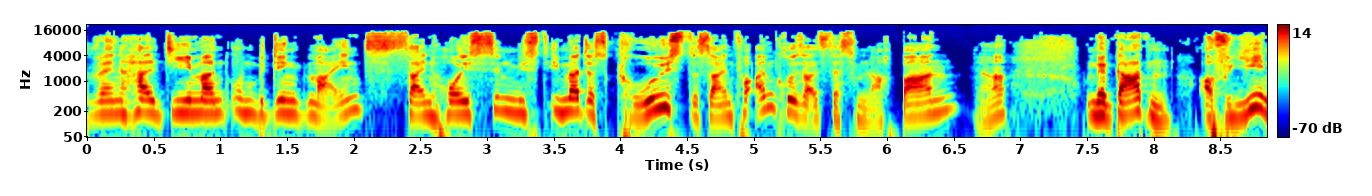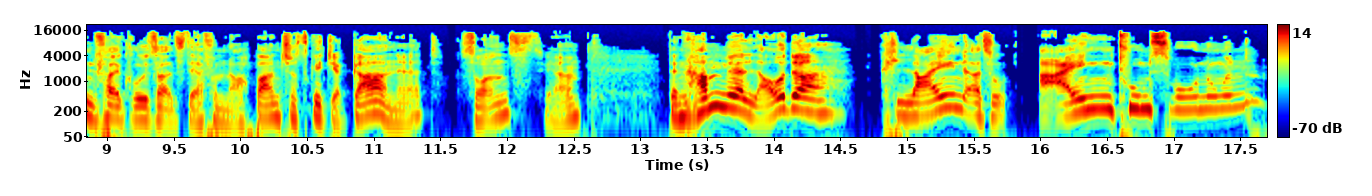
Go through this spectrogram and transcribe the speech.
wenn halt jemand unbedingt meint, sein Häuschen müsste immer das größte sein, vor allem größer als das vom Nachbarn, ja. Und der Garten auf jeden Fall größer als der vom Nachbarn, das geht ja gar nicht, sonst, ja. Dann haben wir lauter klein, also Eigentumswohnungen,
